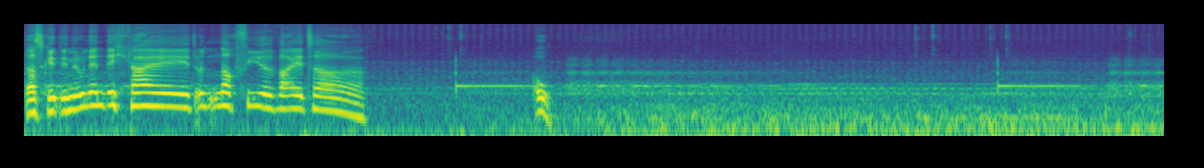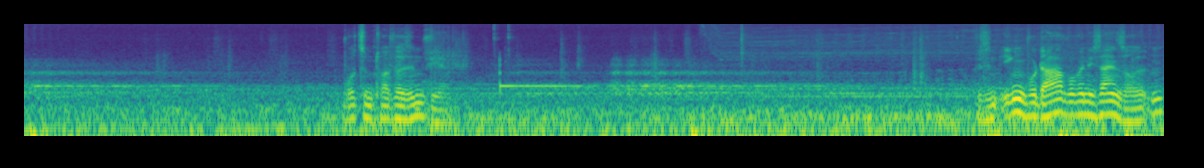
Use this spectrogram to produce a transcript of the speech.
Das geht in die Unendlichkeit und noch viel weiter. Oh. Wo zum Teufel sind wir? Wir sind irgendwo da, wo wir nicht sein sollten.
